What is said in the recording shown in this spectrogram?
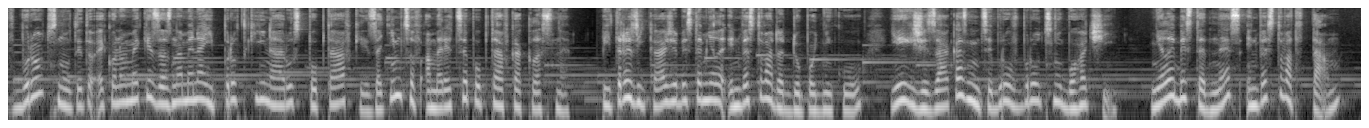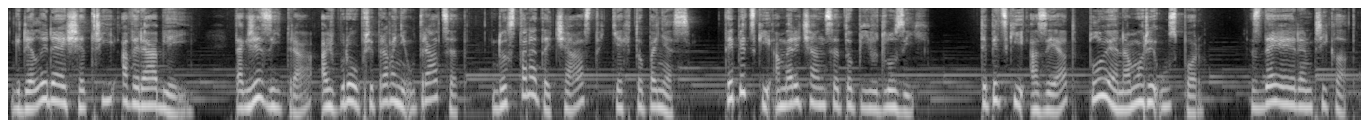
V budoucnu tyto ekonomiky zaznamenají prudký nárůst poptávky, zatímco v Americe poptávka klesne. Peter říká, že byste měli investovat do podniků, jejichž zákazníci budou v budoucnu bohatší. Měli byste dnes investovat tam, kde lidé šetří a vyrábějí. Takže zítra, až budou připraveni utrácet, dostanete část těchto peněz. Typický američan se topí v dluzích. Typický Aziat pluje na moři úspor. Zde je jeden příklad.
